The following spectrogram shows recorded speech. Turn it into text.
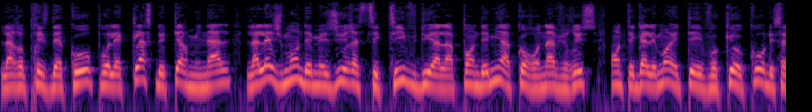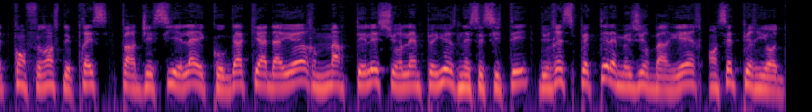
La reprise des cours pour les classes de terminale, l'allègement des mesures restrictives dues à la pandémie à coronavirus ont également été évoqués au cours de cette conférence de presse par Jessie Ella et Koga qui a d'ailleurs martelé sur l'impérieuse nécessité de respecter les mesures barrières en cette période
